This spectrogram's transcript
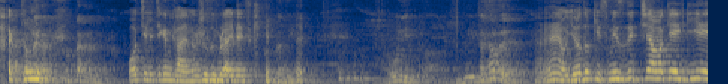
থাক তুমি ও চিলি চিকেন খায় না শুধু ফ্রাইড রাইস খেয়ে। হ্যাঁ ওই জন্য তো কিশমিশ দিচ্ছে আমাকে এগিয়ে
